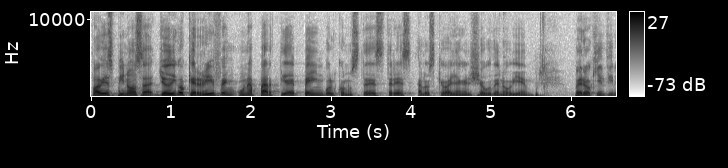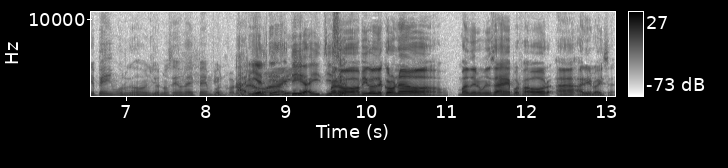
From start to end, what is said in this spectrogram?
Fabio Espinosa, yo digo que rifen una partida de paintball con ustedes tres a los que vayan al show de noviembre. Pero ¿quién tiene paintball? No, yo no sé dónde hay paintball. Ariel di- ahí dice, Bueno, amigos de Coronado, manden un mensaje, por favor, a Ariel Loaiza.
